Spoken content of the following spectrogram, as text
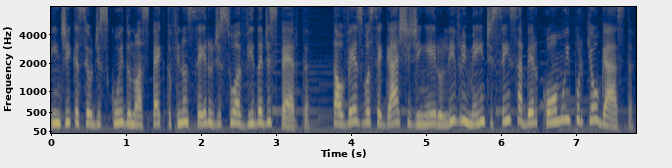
indica seu descuido no aspecto financeiro de sua vida desperta. Talvez você gaste dinheiro livremente sem saber como e por que o gasta.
